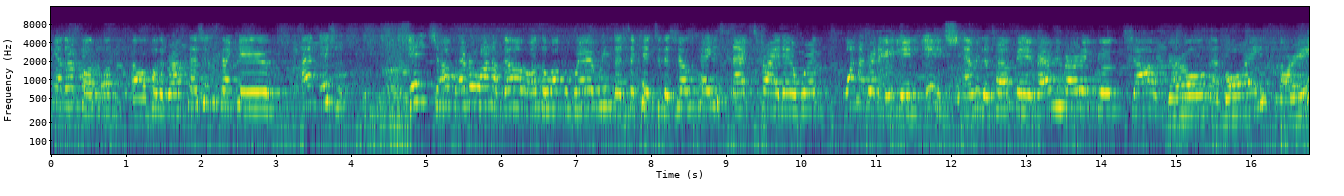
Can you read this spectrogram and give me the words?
together for uh, photograph sessions. Thank you. And each, each of every one of them also walk away with the ticket to the showcase next Friday worth 188 each. And with the trophy, very, very good job, girls and boys. Sorry.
